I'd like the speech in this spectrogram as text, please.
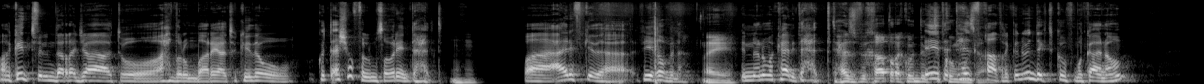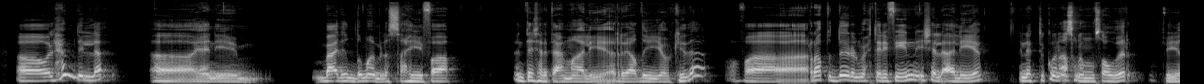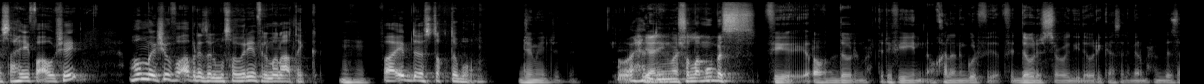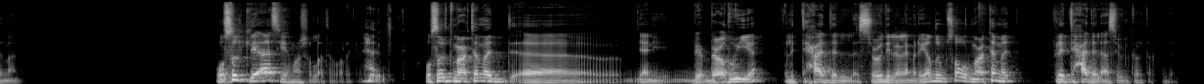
فكنت في المدرجات وأحضر مباريات وكذا وكنت أشوف المصورين تحت. فعارف كذا في غبنة. أي. إنه أنا مكاني تحت. تحس في خاطرك ودك إيه تكون تحس في. خاطرك إنه بدك تكون في مكانهم. آه والحمد لله آه يعني بعد انضمامي للصحيفة انتشرت أعمالي الرياضية وكذا. فرابطه دوري المحترفين إيش الآلية؟ إنك تكون أصلا مصور في صحيفة أو شيء هم يشوفوا أبرز المصورين في المناطق. فيبدأوا يستقطبوهم جميل جدا. يعني. ما شاء الله مو بس في رابطه دوري المحترفين أو خلينا نقول في, الدوري السعودي دوري كأس الأمير محمد بن سلمان وصلت لآسيا ما شاء الله تبارك الله وصرت معتمد آه، يعني بعضوية في الاتحاد السعودي للاعلام الرياضي ومصور معتمد في الاتحاد الآسيوي لكرة القدم.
